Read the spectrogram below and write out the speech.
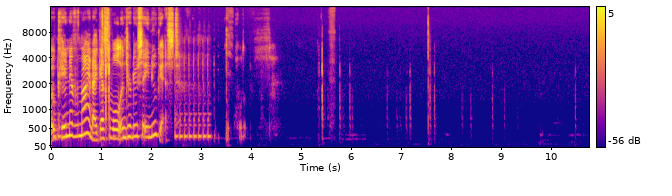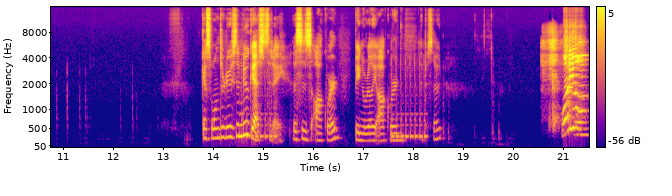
Okay, never mind. I guess we'll introduce a new guest. Guess we'll introduce a new guest today. This is awkward, being a really awkward episode. What do you want?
